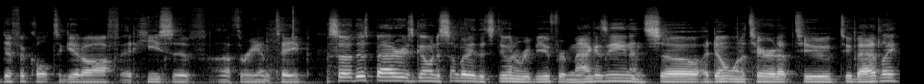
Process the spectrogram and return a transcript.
difficult to get off adhesive uh, 3M tape. So this battery is going to somebody that's doing a review for a magazine, and so I don't want to tear it up too too badly.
